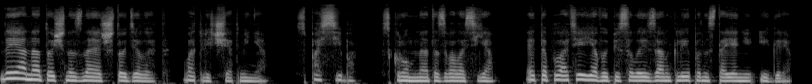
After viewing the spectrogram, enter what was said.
Да и она точно знает, что делает, в отличие от меня. «Спасибо», — скромно отозвалась я. Это платье я выписала из Англии по настоянию Игоря.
